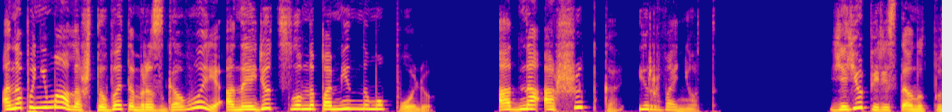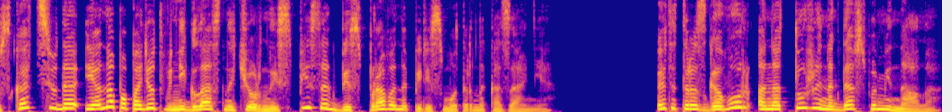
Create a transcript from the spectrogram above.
Она понимала, что в этом разговоре она идет словно по минному полю. Одна ошибка и рванет. Ее перестанут пускать сюда, и она попадет в негласный черный список без права на пересмотр наказания. Этот разговор она тоже иногда вспоминала,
